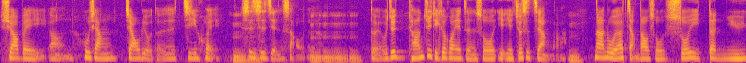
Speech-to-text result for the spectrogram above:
需要被嗯、呃互相交流的机会嗯是是减少的。嗯嗯嗯嗯对我觉得好像具体客观也只能说也也就是这样啦。嗯那如果要讲到说，所以等于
